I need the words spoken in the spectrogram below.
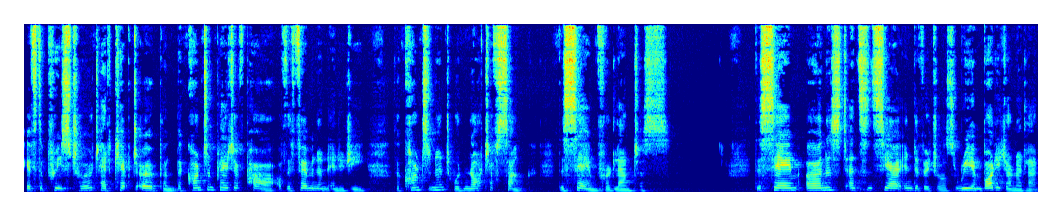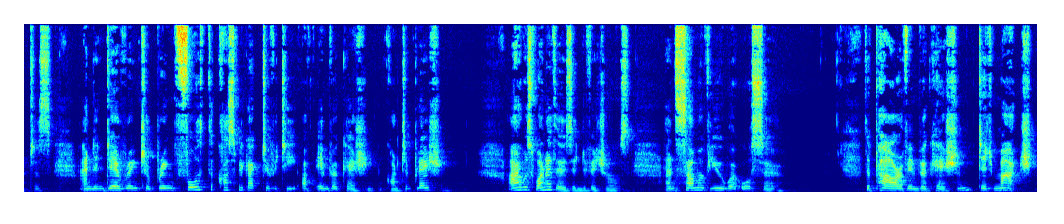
If the priesthood had kept open the contemplative power of the feminine energy, the continent would not have sunk, the same for Atlantis the same earnest and sincere individuals re embodied on Atlantis and endeavoring to bring forth the cosmic activity of invocation and contemplation. I was one of those individuals, and some of you were also. The power of invocation did much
